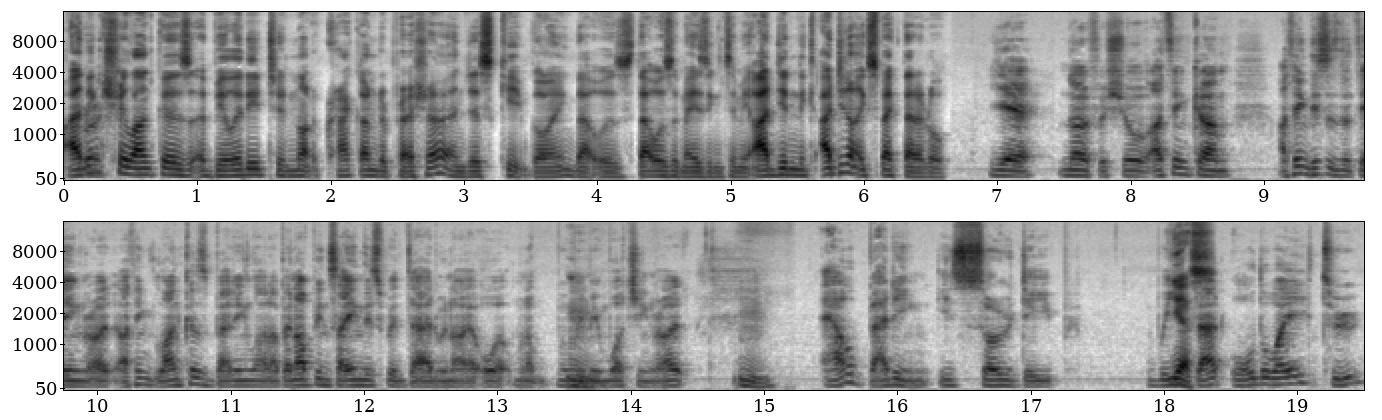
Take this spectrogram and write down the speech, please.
I think Sri Lanka's ability to not crack under pressure and just keep going that was that was amazing to me. I didn't I did not expect that at all. Yeah, no, for sure. I think um, I think this is the thing, right? I think Lanka's batting lineup, and I've been saying this with Dad when I or when, I, when we've Mm. been watching, right? Mm. Our batting is so deep. We Yes. bat all the way to.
